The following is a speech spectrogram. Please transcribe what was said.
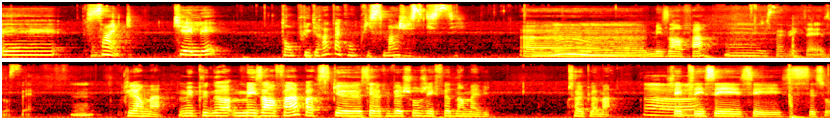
euh, 5. Euh, Quel est ton plus grand accomplissement jusqu'ici? Hmm. Mes enfants. Hmm, je savais que dire ça. Hmm. Clairement. Mes, plus mes enfants, parce que c'est la plus belle chose que j'ai faite dans ma vie. Tout simplement. Ah. C'est ça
